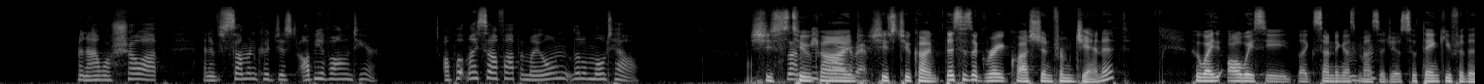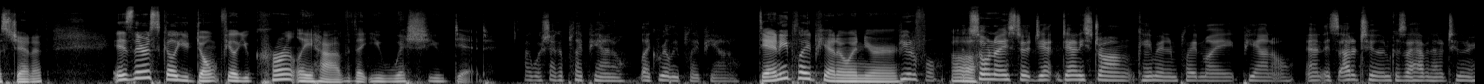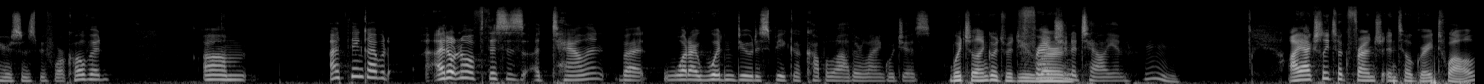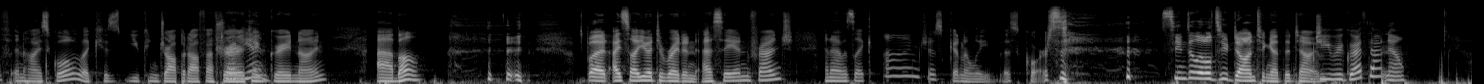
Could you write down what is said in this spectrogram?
And I will show up. And if someone could just, I'll be a volunteer. I'll put myself up in my own little motel. She's Let too be part of kind. She's too kind. This is a great question from Janet, who I always see like sending Mm-hmm. us messages. So thank you for this, Janet. Is there a skill you don't feel you currently have that you wish you did? I wish I could play piano, like really play piano. Danny played piano in your. Beautiful. Ugh. It's so nice to. Jan- Danny Strong came in and played my piano, and it's out of tune because I haven't had a tuner here since before COVID. Um, I think I would. I don't know if this is a talent, but what I wouldn't do to speak a couple of other languages, Which language would you French learn? and Italian. Hmm. I actually took French until grade 12 in high school, like, because you can drop it off after, Très I bien. think, grade 9. Ah bon. but I saw you had to write an essay in French, and I was like, I'm just going to leave this course. Seemed a little too daunting at the time. Do you regret that? now?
